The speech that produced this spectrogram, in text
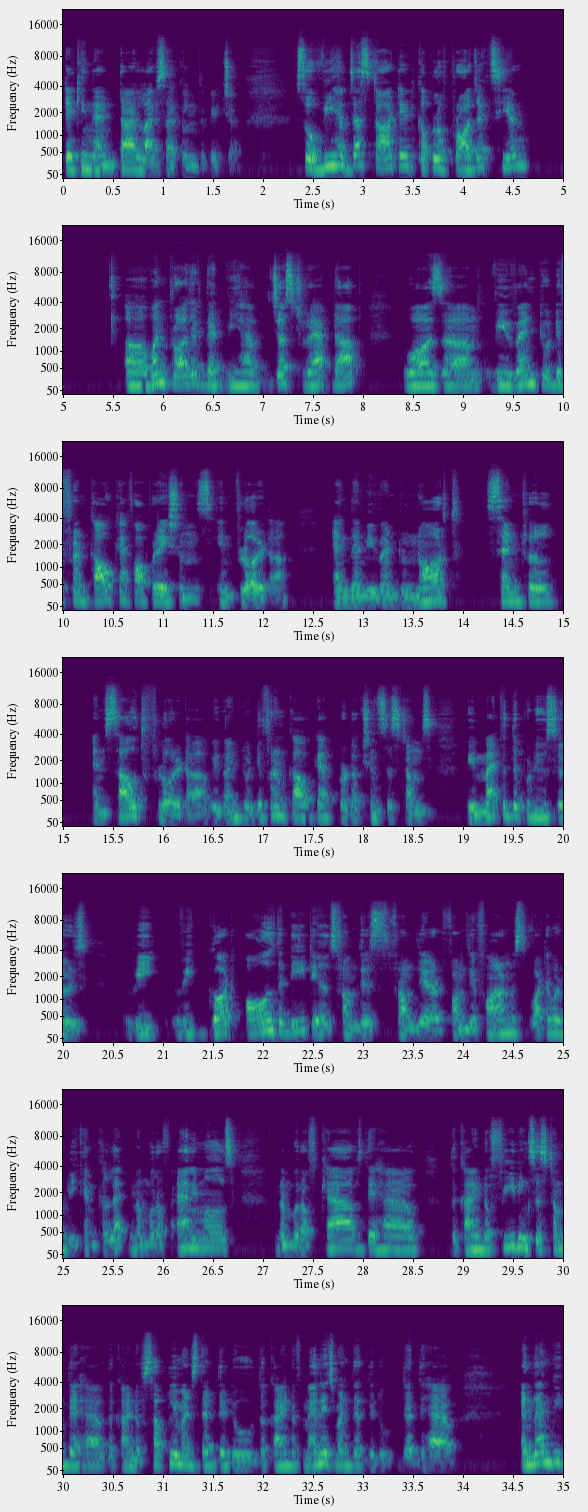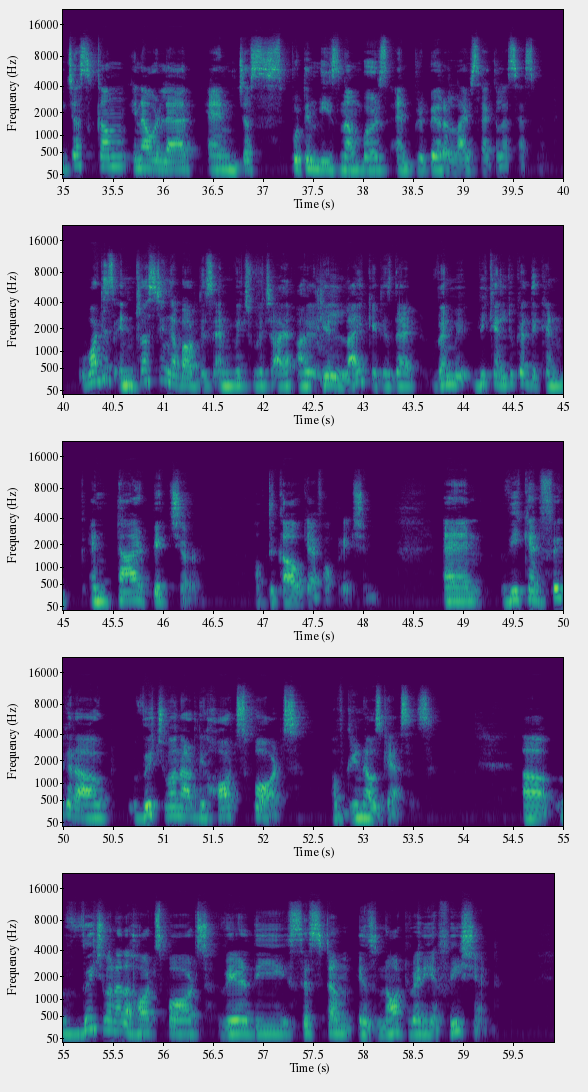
taking the entire life cycle in the picture. So we have just started a couple of projects here. Uh, one project that we have just wrapped up was um, we went to different cow calf operations in Florida, and then we went to North, Central, and South Florida. We went to different cow calf production systems. We met with the producers. We we got all the details from this from their from their farms, whatever we can collect, number of animals, number of calves they have, the kind of feeding system they have, the kind of supplements that they do, the kind of management that they do that they have. And then we just come in our lab and just put in these numbers and prepare a life cycle assessment. What is interesting about this and which which I, I really like it is that when we, we can look at the entire picture of the cow calf operation and we can figure out which one are the hot spots of greenhouse gases uh, which one are the hotspots where the system is not very efficient?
